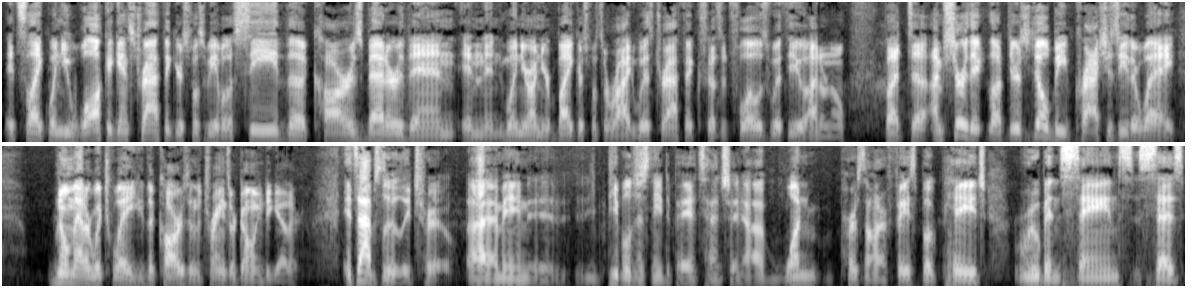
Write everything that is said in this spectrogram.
It's like when you walk against traffic, you're supposed to be able to see the cars better than, then when you're on your bike, you're supposed to ride with traffic because it flows with you. I don't know, but uh, I'm sure that look, there'll still be crashes either way, no matter which way the cars and the trains are going together. It's absolutely true. I I mean, it, people just need to pay attention. Uh, one person on our Facebook page, Ruben Sains, says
